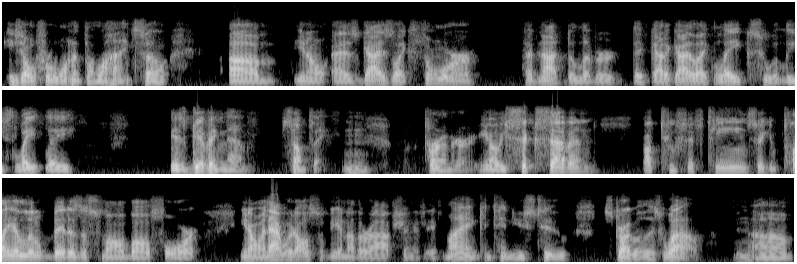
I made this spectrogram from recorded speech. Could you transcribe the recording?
He's 0 for 1 at the line. So, um, you know, as guys like Thor have not delivered, they've got a guy like Lakes who, at least lately, is giving them something. Mm-hmm. Perimeter. You know, he's six seven, about 215, so he can play a little bit as a small ball four. You know, and that would also be another option if, if Mayen continues to struggle as well. Mm-hmm. Um,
